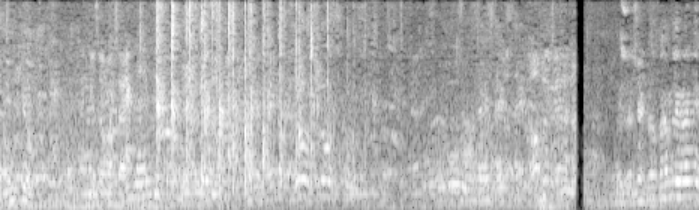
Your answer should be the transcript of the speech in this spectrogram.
Thank you. Thank you so much, sir. Thank you so much. Close, close, close. Side, side. Family, ready?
